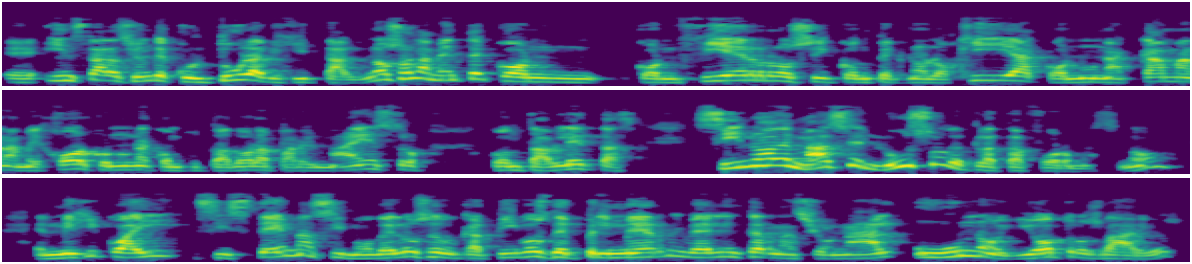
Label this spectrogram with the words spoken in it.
eh, instalación de cultura digital, no solamente con, con, fierros y con tecnología, con una cámara mejor, con una computadora para el maestro, con tabletas, sino además el uso de plataformas, ¿no? En México hay sistemas y modelos educativos de primer nivel internacional, uno y otros varios,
